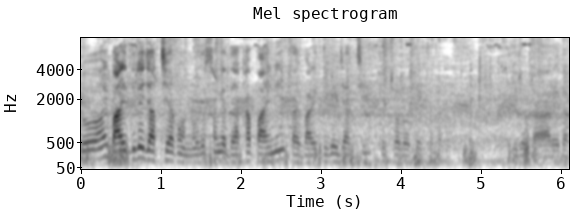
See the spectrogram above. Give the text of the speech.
তো আমি বাড়ির দিকেই যাচ্ছি এখন, ওদের সঙ্গে দেখা পাইনি, তাই বাড়ির দিকেই যাচ্ছি। তো চলো দেখতে পারো ভিডিওটা, আর এটা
